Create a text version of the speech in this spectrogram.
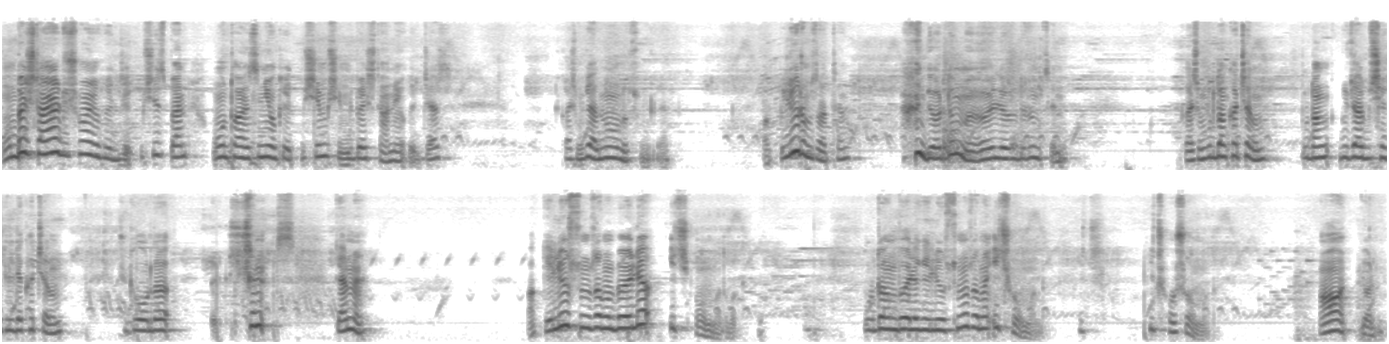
15 tane düşman yok edecekmişiz. Ben 10 tanesini yok etmişim. Şimdi 5 tane yok edeceğiz. Kaçma gel ne olursun gel. Bak biliyorum zaten. Gördün mü? Öyle öldürürüm seni. Kaçın buradan kaçalım. Buradan güzel bir şekilde kaçalım. Çünkü orada Şun... gelme. Bak geliyorsunuz ama böyle hiç olmadı bak. Buradan böyle geliyorsunuz ama hiç olmadı. Hiç hiç hoş olmadı. Aa gördüm.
